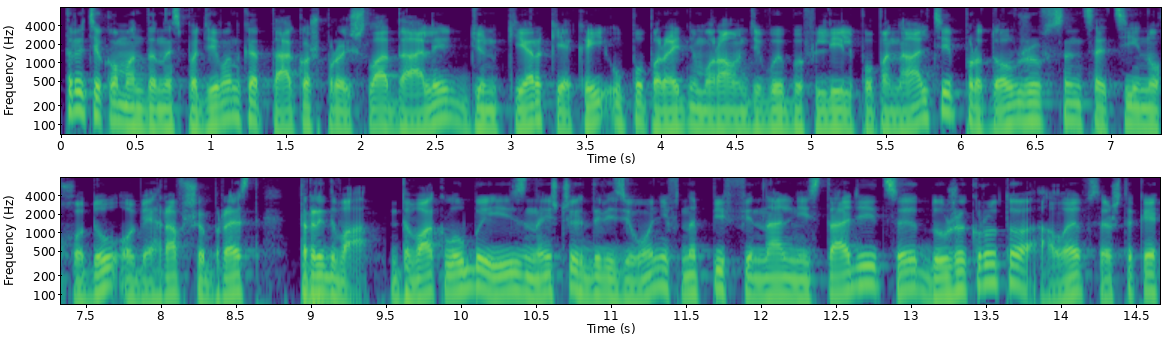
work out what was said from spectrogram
Третя команда несподіванка також пройшла далі. Дюнкерк, який у попередньому раунді вибив Ліль по пенальті, продовжив сенсаційну ходу, обігравши Брест 3-2. Два клуби із нижчих дивізіонів на півфінальній стадії. Це дуже круто, але все ж таки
